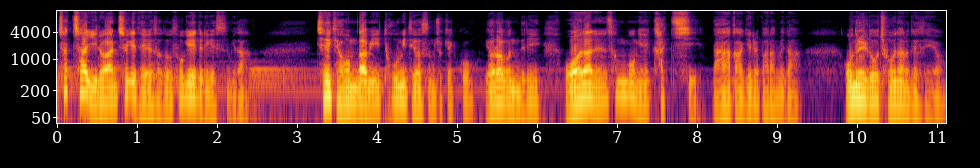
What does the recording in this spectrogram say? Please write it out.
차차 이러한 책에 대해서도 소개해드리겠습니다. 제 경험담이 도움이 되었으면 좋겠고 여러분들이 원하는 성공에 같이 나아가기를 바랍니다. 오늘도 좋은 하루 되세요.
